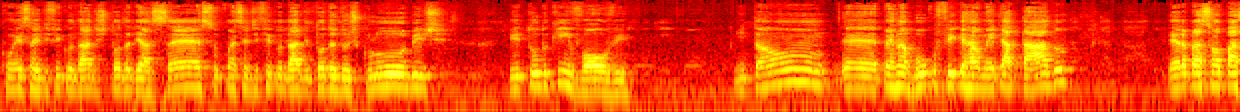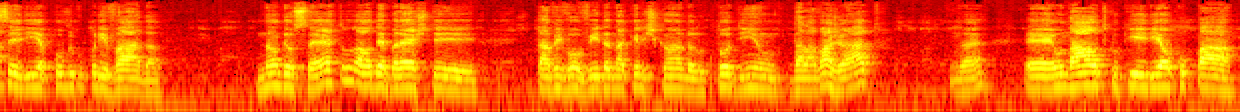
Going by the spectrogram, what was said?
com essas dificuldades todas de acesso, com essas dificuldades todas dos clubes e tudo que envolve. Então, é, Pernambuco fica realmente atado. Era para ser uma parceria público-privada, não deu certo. A Aldebrecht estava envolvida naquele escândalo todinho da Lava Jato, né? é, o Náutico que iria ocupar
